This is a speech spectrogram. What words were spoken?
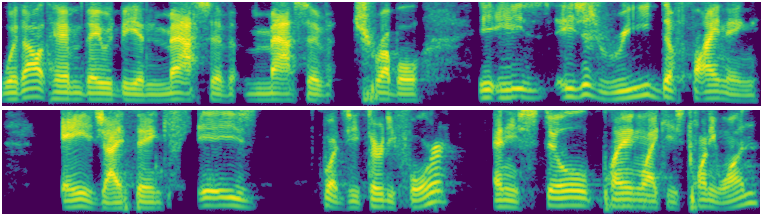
Without him, they would be in massive, massive trouble. He's he's just redefining age, I think. He's what's he 34 and he's still playing like he's 21.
